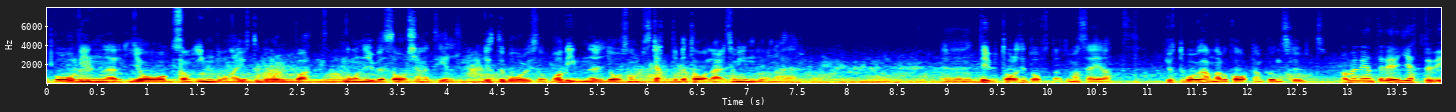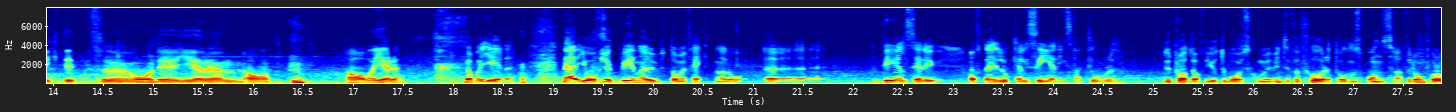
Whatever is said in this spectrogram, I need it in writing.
Vad vinner jag som invånare i Göteborg på att någon i USA känner till Göteborg? Så? Vad vinner jag som skattebetalare, som invånare här? Eh, Det uttalas inte ofta, utan man säger att Göteborg hamnar på kartan, punkt slut. Ja men är inte det jätteviktigt och det ger, ja, ja vad ger det? Ja, vad ger det? Nej, jag har försökt bena ut de effekterna då. Eh, dels är det, ofta är det lokaliseringsfaktorer. Du pratar jag för Göteborgs kommun, inte för företag som sponsrar, för de får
